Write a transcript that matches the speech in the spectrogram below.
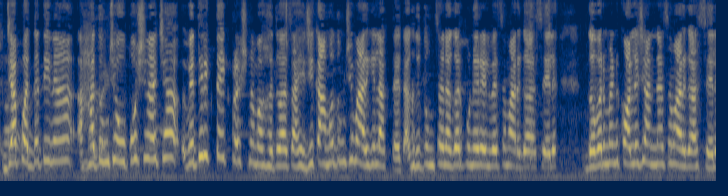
ज्या पद्धतीनं हा तुमच्या उपोषणाच्या व्यतिरिक्त एक प्रश्न महत्त्वाचा आहे जी कामं तुमची मार्गी लागत आहेत अगदी तुमचा नगर पुणे रेल्वेचा मार्ग असेल गव्हर्नमेंट कॉलेज आणण्याचा मार्ग असेल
